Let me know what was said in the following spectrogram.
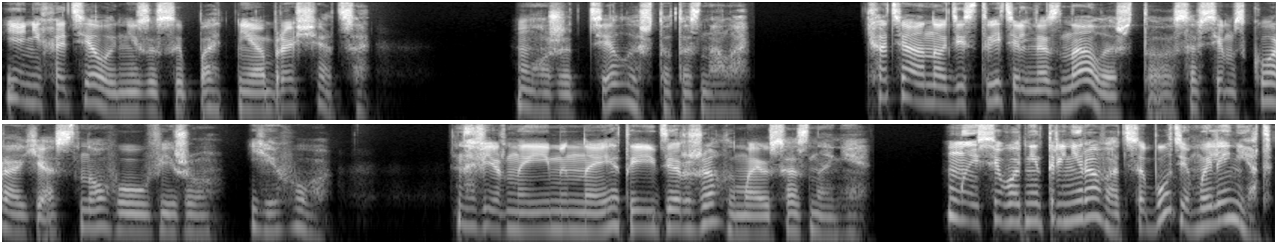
я не хотела ни засыпать, ни обращаться. Может, тело что-то знало? Хотя оно действительно знало, что совсем скоро я снова увижу его. Наверное, именно это и держало мое сознание. «Мы сегодня тренироваться будем или нет?»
